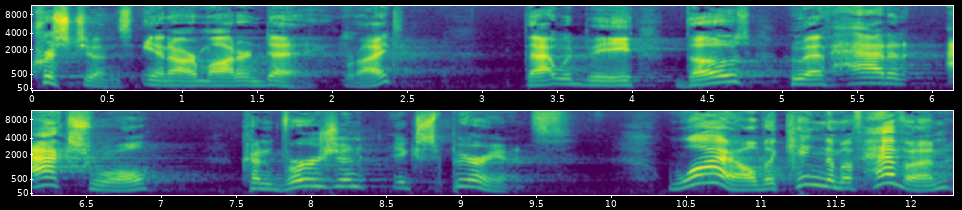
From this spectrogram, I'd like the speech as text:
Christians in our modern day, right? That would be those who have had an actual conversion experience. While the kingdom of heaven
